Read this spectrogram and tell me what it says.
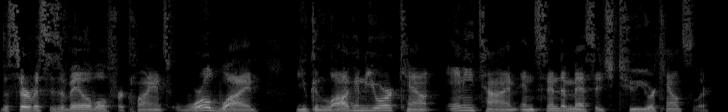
The service is available for clients worldwide. You can log into your account anytime and send a message to your counselor.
